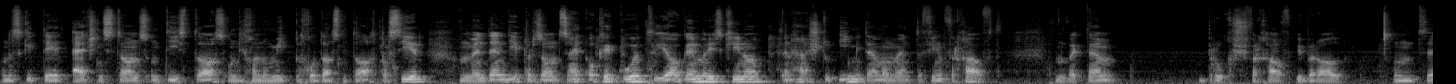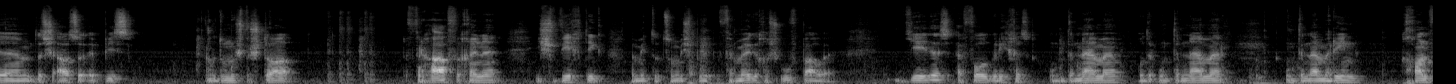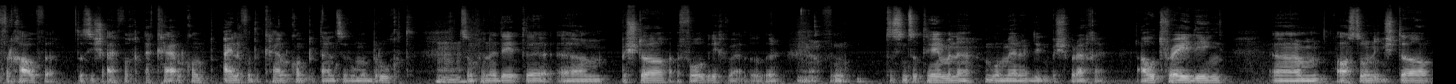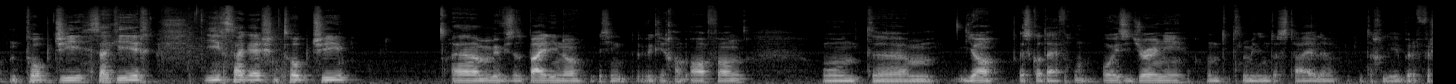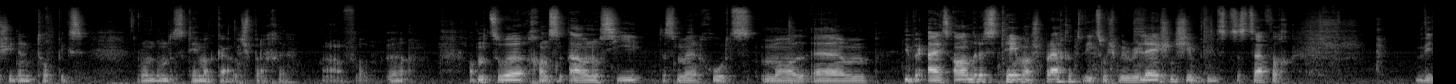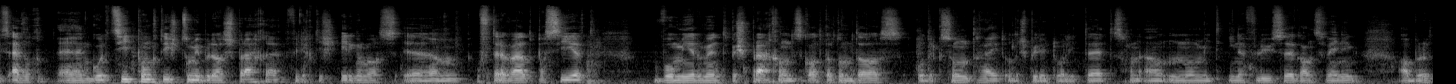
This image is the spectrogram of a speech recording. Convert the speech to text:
und es gibt dort Action Stunts und dies, das und ich habe noch mitbekommen, dass und das passiert. Und wenn dann die Person sagt, okay, gut, ja, gehen wir ins Kino, dann hast du ihm in dem Moment den Film verkauft. Und wegen dem brauchst Verkauf überall. Und ähm, das ist auch so etwas, wo du musst verstehen, verkaufen können ist wichtig, damit du zum Beispiel Vermögen kannst aufbauen Jedes erfolgreiches Unternehmen oder Unternehmer, Unternehmerin kann verkaufen. Das ist einfach eine, Kernkomp eine der Kernkompetenzen, die man braucht, mhm. um dort ähm, bestehen, erfolgreich werden. Oder? Ja. Das sind so Themen, die wir besprechen. Auch Trading, ähm, Aston ist da ein Top G, sage ich. Ich sage, er ist ein Top G. Ähm, wir wissen beide noch, wir sind wirklich am Anfang. Und ähm, ja, es geht einfach um unsere Journey und wir wollen das teilen und ein bisschen über verschiedene Topics rund um das Thema Geld sprechen. Ah, voll. Ja. Ab und zu kann es auch noch sein, dass wir kurz mal ähm, über ein anderes Thema sprechen, wie zum Beispiel Relationship, weil das einfach weil es einfach ein guter Zeitpunkt ist, um über das zu sprechen. Vielleicht ist irgendwas ähm, auf der Welt passiert, wo wir besprechen und es geht gerade um das oder Gesundheit oder Spiritualität. Das kann auch noch mit reinfließen, ganz wenig. Aber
